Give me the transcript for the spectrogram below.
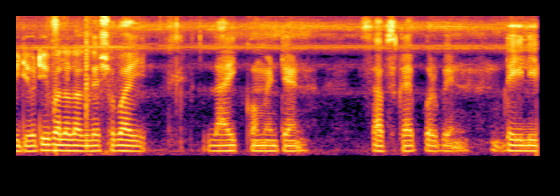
ভিডিওটি ভালো লাগলে সবাই লাইক কমেন্ট অ্যান্ড সাবস্ক্রাইব করবেন। ডেইলি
